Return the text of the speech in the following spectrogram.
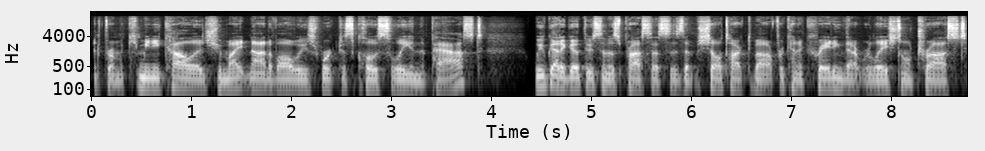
and from a community college who might not have always worked as closely in the past we've got to go through some of those processes that Michele talked about for kind of creating that relational trust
